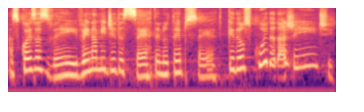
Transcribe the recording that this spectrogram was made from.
As coisas vêm, vêm na medida certa e no tempo certo, porque Deus cuida da gente.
